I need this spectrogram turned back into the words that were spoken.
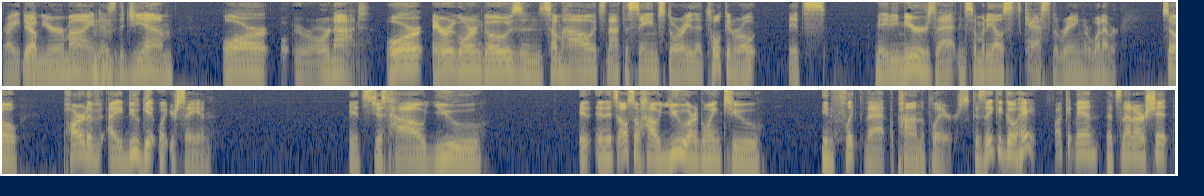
right? Yep. In your mind mm-hmm. as the GM, or, or not. Or Aragorn goes and somehow it's not the same story that Tolkien wrote. It's maybe mirrors that and somebody else casts the ring or whatever. So part of I do get what you're saying. It's just how you it, and it's also how you are going to inflict that upon the players because they could go, "Hey, fuck it, man, that's not our shit."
